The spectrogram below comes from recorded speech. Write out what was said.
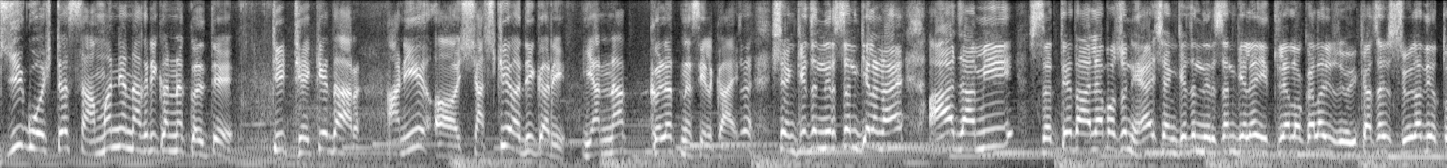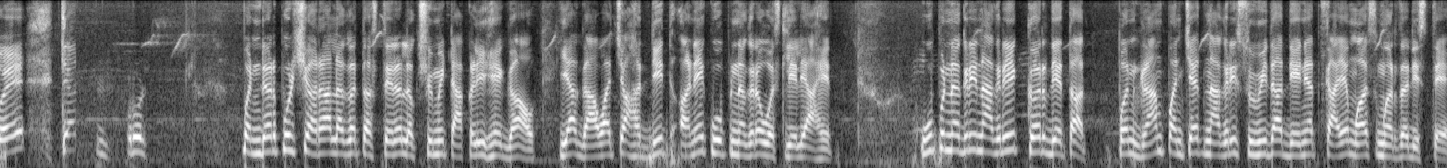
जी गोष्ट सामान्य नागरिकांना कळते ती ठेकेदार आणि शासकीय अधिकारी यांना कळत नसेल काय? शंकेचं निरसन केलं नाही. आज आम्ही सत्तेत आल्यापासून ह्या शंकेचं निरसन केलं. इथल्या लोकांना विकासाची सुविधा देतोय. त्या पंढरपूर शहरालगत असलेलं लक्ष्मी टाकळी हे गाव या गावाच्या हद्दीत अनेक उपनगरं वसलेले आहेत. उपनगरी नागरिक कर देतात पण ग्रामपंचायत नागरी सुविधा देण्यात कायम असमर्थ दिसते.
